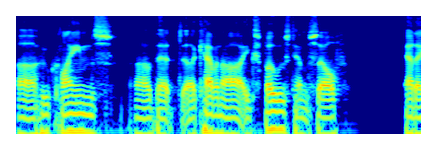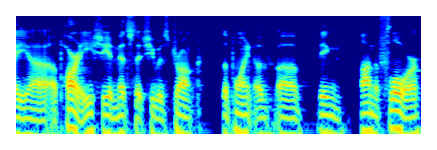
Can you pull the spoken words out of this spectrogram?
who claims that Kavanaugh exposed himself at a uh, a party. She admits that she was drunk to the point of uh, being on the floor,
